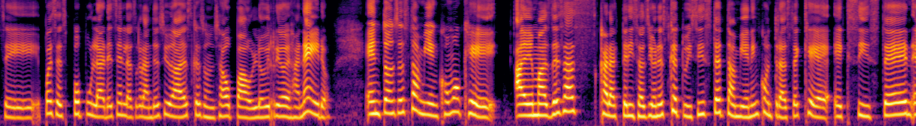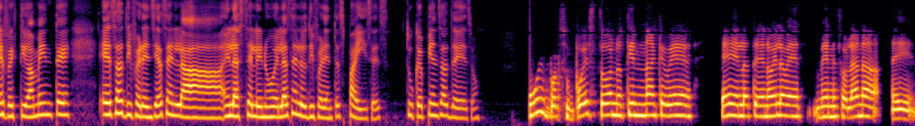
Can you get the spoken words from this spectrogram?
se, pues es popular en las grandes ciudades que son Sao Paulo y Río de Janeiro. Entonces también como que además de esas caracterizaciones que tú hiciste, también encontraste que existen efectivamente esas diferencias en, la, en las telenovelas en los diferentes países. ¿Tú qué piensas de eso? Uy, por supuesto, no tiene nada que ver eh, la telenovela venezolana, eh,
